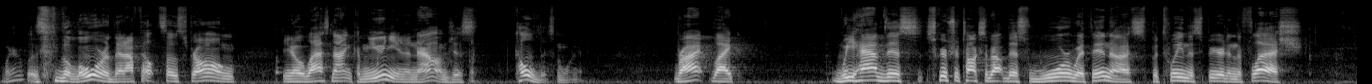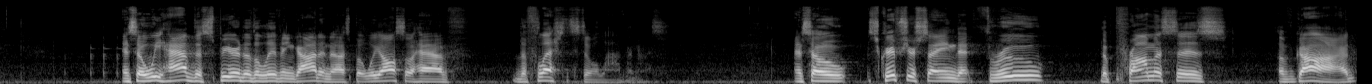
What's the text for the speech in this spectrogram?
where was the Lord that I felt so strong, you know, last night in communion, and now I'm just cold this morning, right? Like we have this Scripture talks about this war within us between the spirit and the flesh and so we have the Spirit of the living God in us, but we also have the flesh that's still alive in us. And so Scripture is saying that through the promises of God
